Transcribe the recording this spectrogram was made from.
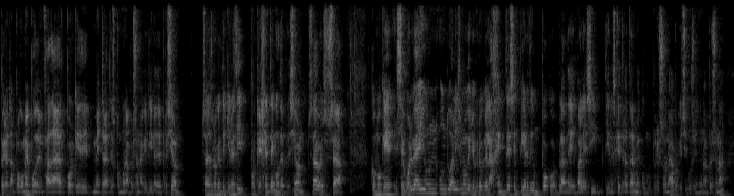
pero tampoco me puedo enfadar porque me trates como una persona que tiene depresión. ¿Sabes lo que te quiero decir? Porque es que tengo depresión, ¿sabes? O sea, como que se vuelve ahí un, un dualismo que yo creo que la gente se pierde un poco, en plan de, vale, sí, tienes que tratarme como persona, porque sigo siendo una persona,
